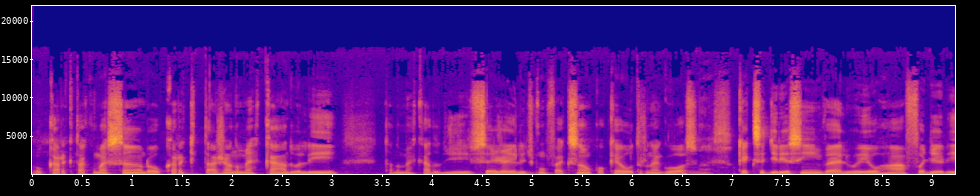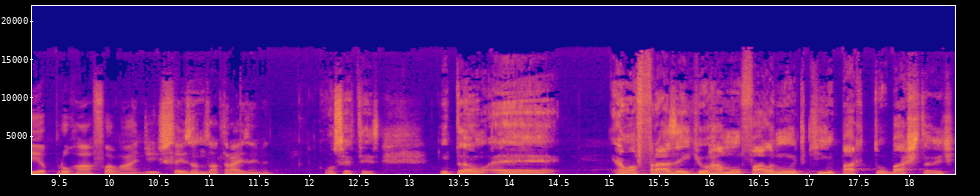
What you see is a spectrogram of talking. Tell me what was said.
o cara que tá começando ou o cara que tá já no mercado ali, tá no mercado de, seja ele de confecção, qualquer outro negócio. Massa. O que é que você diria assim, velho? Eu, Rafa, diria pro Rafa lá de seis anos atrás, hein, velho? Com certeza. Então, é, é uma frase aí que o Ramon fala muito que impactou bastante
